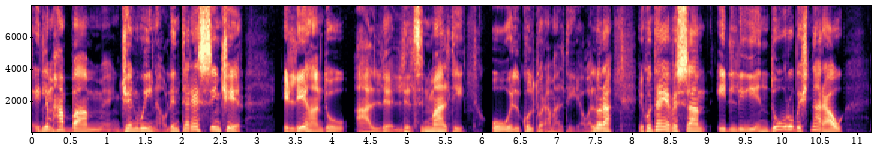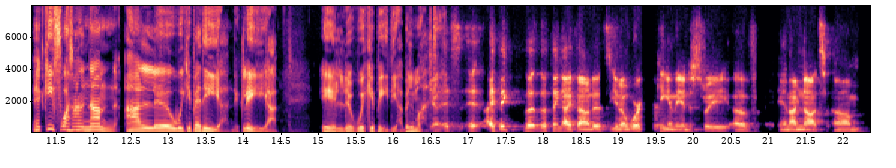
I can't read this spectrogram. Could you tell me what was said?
l-imħabba mm, ġenwina u l-interess sinċir illi għandu għal l-sin Malti u l-kultura Maltija. Allora ikun tajja issa illi nduru biex naraw kif wasalna għal Wikipedia, dik li hija il-Wikipedia bil-Malti? Yeah, it's. It, I think the the thing I found is, you know, working in the industry of, and I'm not. Um,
